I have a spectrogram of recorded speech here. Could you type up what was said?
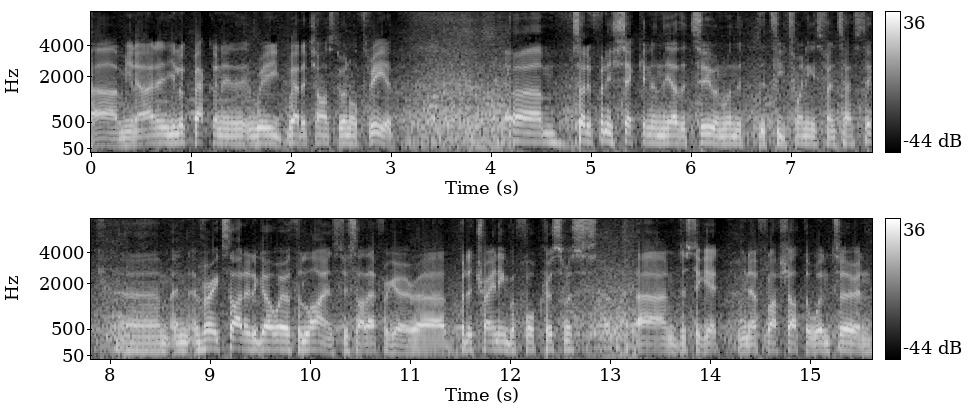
Um, you know, and you look back on it, we, we had a chance to win all three. Um, so to finish second in the other two and win the, the T20 is fantastic. Um, and I'm very excited to go away with the Lions to South Africa. A uh, bit of training before Christmas, um, just to get you know flush out the winter and,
